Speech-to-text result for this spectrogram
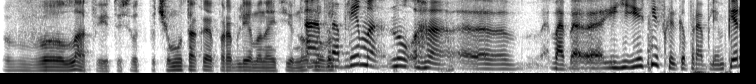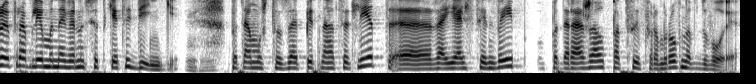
в Латвии? То есть вот почему такая проблема найти? Ну, а, ну, проблема, вот... ну, э, э, есть несколько проблем. Первая проблема, наверное, все-таки это деньги. Угу. Потому что за 15 лет э, рояль Стейнвей подорожал по цифрам ровно вдвое.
